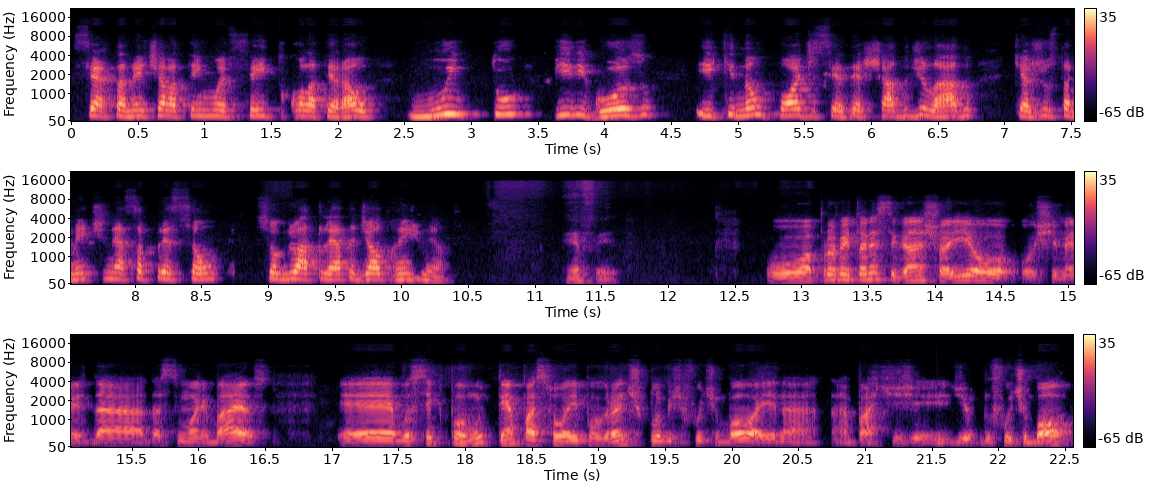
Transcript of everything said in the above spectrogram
certamente ela tem um efeito colateral muito perigoso e que não pode ser deixado de lado, que é justamente nessa pressão sobre o atleta de alto rendimento. Perfeito. O, aproveitando esse gancho aí, o, o Chimenez, da, da Simone Biles, é, você que por muito tempo passou aí por grandes clubes de futebol aí na, na parte de, de, do futebol,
